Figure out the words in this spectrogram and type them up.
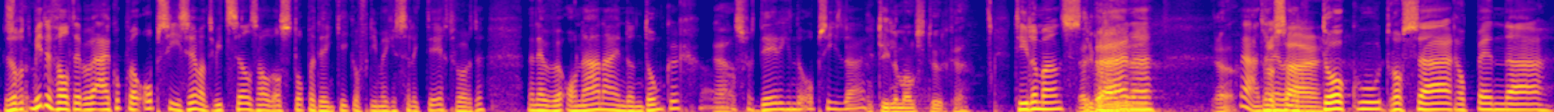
Dus op het middenveld hebben we eigenlijk ook wel opties. Hè? Want Witzel zal wel stoppen, denk ik, of niet meer geselecteerd worden. Dan hebben we Onana en Den Donker Ja. als verdedigende opties daar. En Tielemans natuurlijk, hè? Tielemans, Ja, De Bruyne. Ja. Ja, Doku, Drossard, Openda.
